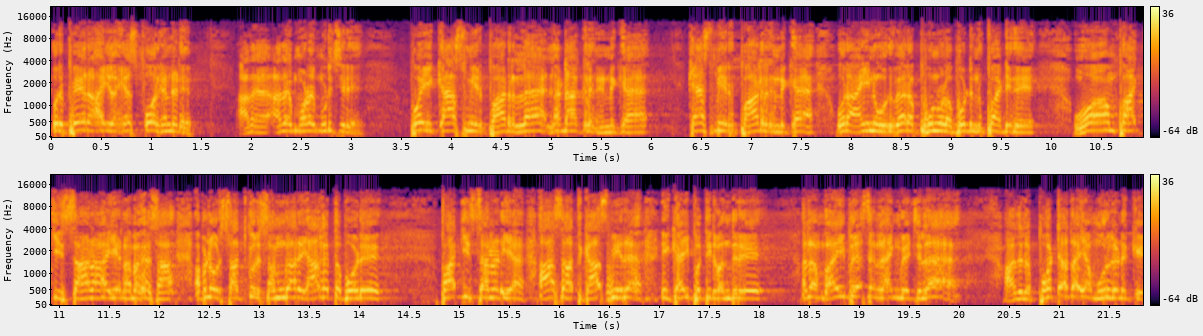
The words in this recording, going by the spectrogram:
ஒரு பேர் ஆயுதம் எஸ் ஃபோர் ஹண்ட்ரட் அதை அதை முட- முடிச்சிரு. போய் காஷ்மீர் பாடர்ல லடாக்ல நின்னுக்க காஷ்மீர் பாடர் நின்னுக்க ஒரு ஐநூறு பேரை பூணூல போட்டு நிப்பாட்டுது. ஓம் பாகிஸ்தானாய நமக சா அப்படின்னு ஒரு சத்குரு சம்கார யாகத்தை போடு. பாகிஸ்தானுடைய ஆசாத் காஷ்மீரை நீ கைப்பற்றிட்டு வந்துரு. அதான் வைப்ரேஷன் லாங்குவேஜ்ல அதுல போட்டாதான் என் முருகனுக்கு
